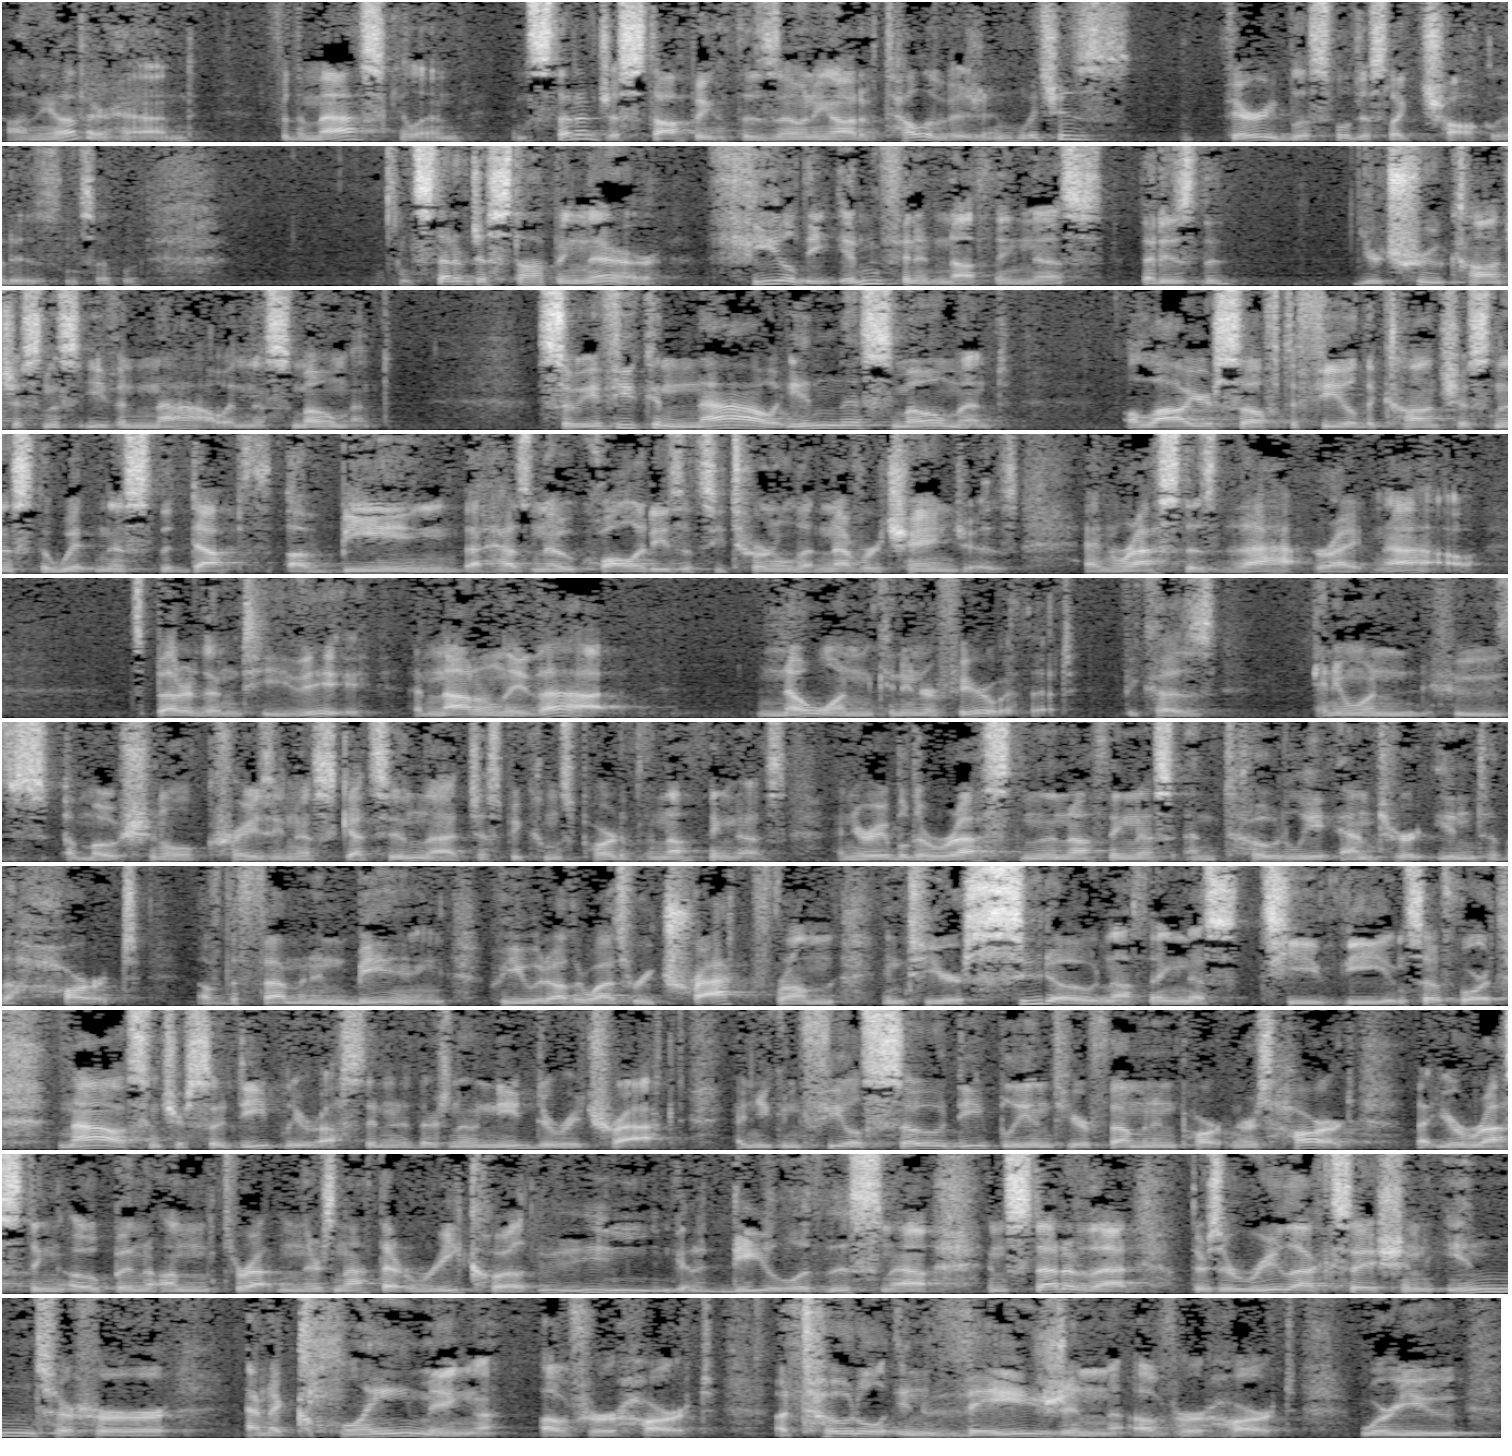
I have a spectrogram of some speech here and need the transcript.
On the other hand, for the masculine, instead of just stopping at the zoning out of television, which is very blissful, just like chocolate is and so forth, instead of just stopping there, feel the infinite nothingness that is the, your true consciousness even now in this moment. So if you can now, in this moment, Allow yourself to feel the consciousness, the witness, the depth of being that has no qualities, that's eternal, that never changes, and rest as that right now. It's better than TV. And not only that, no one can interfere with it because anyone whose emotional craziness gets in that just becomes part of the nothingness. And you're able to rest in the nothingness and totally enter into the heart of the feminine being, who you would otherwise retract from into your pseudo nothingness, TV and so forth. Now, since you're so deeply rested in it, there's no need to retract. And you can feel so deeply into your feminine partner's heart that you're resting open, unthreatened. There's not that recoil, mm, you gotta deal with this now. Instead of that, there's a relaxation into her and a claiming of her heart, a total invasion of her heart, where you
